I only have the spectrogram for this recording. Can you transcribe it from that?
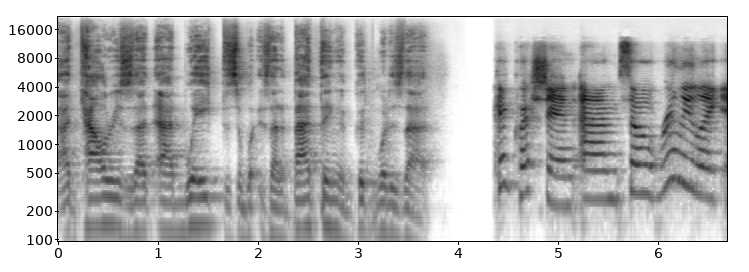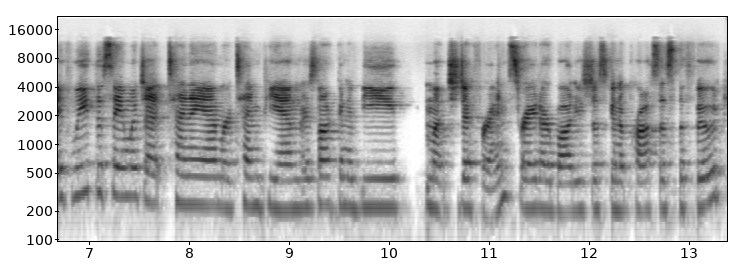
add calories? Does that add weight? Is, it, is that a bad thing? A good? What is that? Good question. Um, so really, like if we eat the sandwich at 10 a.m. or 10 p.m., there's not going to be much difference, right? Our body's just going to process the food.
